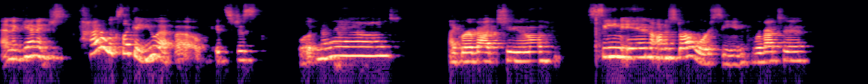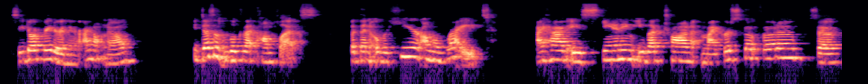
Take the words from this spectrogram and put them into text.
and again, it just kind of looks like a UFO. It's just floating around like we're about to scene in on a Star Wars scene. We're about to see Darth Vader in there. I don't know. It doesn't look that complex. But then over here on the right, I have a scanning electron microscope photo. So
